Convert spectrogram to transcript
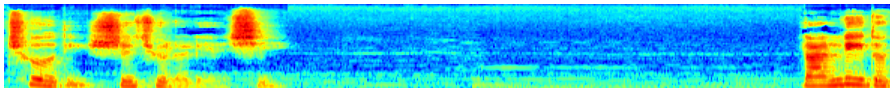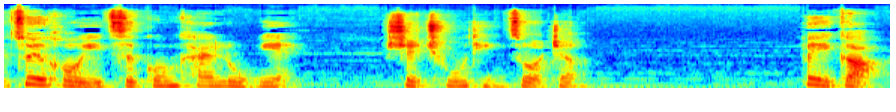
彻底失去了联系。兰利的最后一次公开露面是出庭作证，被告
